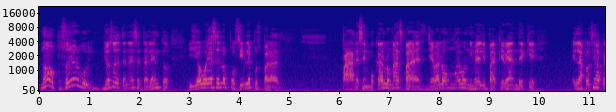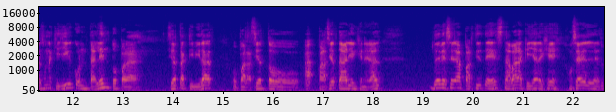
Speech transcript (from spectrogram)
No, pues soy orgulloso de tener ese talento y yo voy a hacer lo posible pues para para desembocarlo más, para llevarlo a un nuevo nivel y para que vean de que la próxima persona que llegue con talento para cierta actividad o para cierto ah, para cierta área en general debe ser a partir de esta vara que ya dejé. O sea, el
